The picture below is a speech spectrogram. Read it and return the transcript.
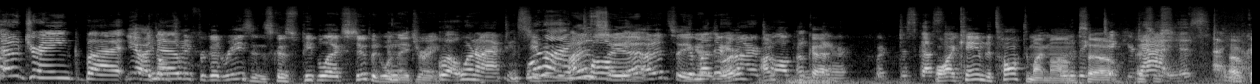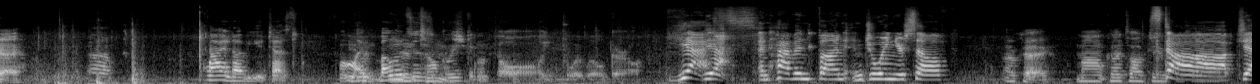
don't drink, but Yeah, I you don't know, drink for good reasons because people act stupid when they mm, drink. Well, we're not acting stupid. not We're I didn't talking. say that. I didn't say Your you guys mother were. and I are I'm- talking okay. here. We're discussing. Well, I came to talk to my what a mom, big so. dick your dad just- is. I know. Okay. Oh. I love you, Tess. Well, my didn't- you bones didn't is tell me. creaking. Oh, you poor little girl. Yes. Yes. And having fun, enjoying yourself. Okay. Mom, can I talk to you? for a Stop, Jess.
